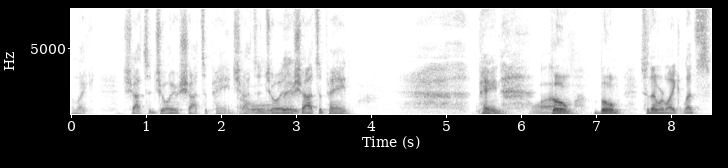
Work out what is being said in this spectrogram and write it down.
I'm like, shots of joy or shots of pain? Shots Oh, of joy or shots of pain? Pain. Wow. Boom, boom. So then we're like, let's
